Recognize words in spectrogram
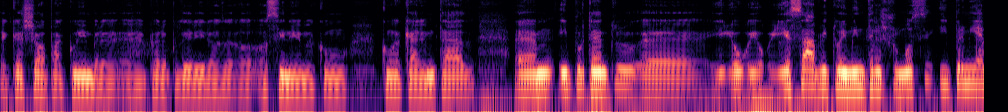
a cachopa a Coimbra uh, para poder ir ao, ao, ao cinema com com a cara metade, um, e portanto uh, eu, eu, esse hábito em mim transformou-se e para mim é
